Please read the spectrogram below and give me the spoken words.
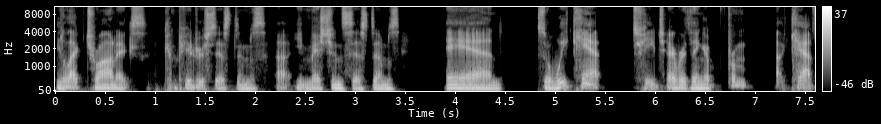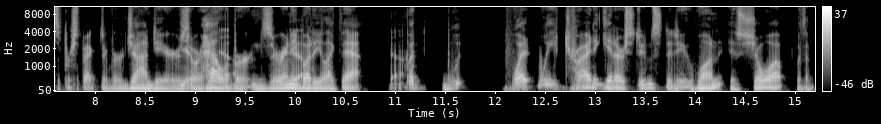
electronics, computer systems, uh, emission systems, and so we can't teach everything from a cat's perspective or John Deere's Yeah, or yeah. Halliburton's or anybody like that. Yeah. But we, what we try to get our students to do one is show up with a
